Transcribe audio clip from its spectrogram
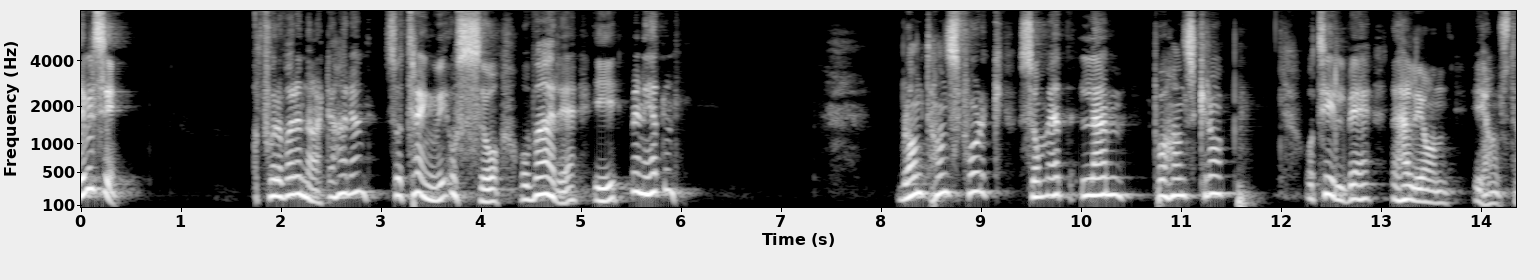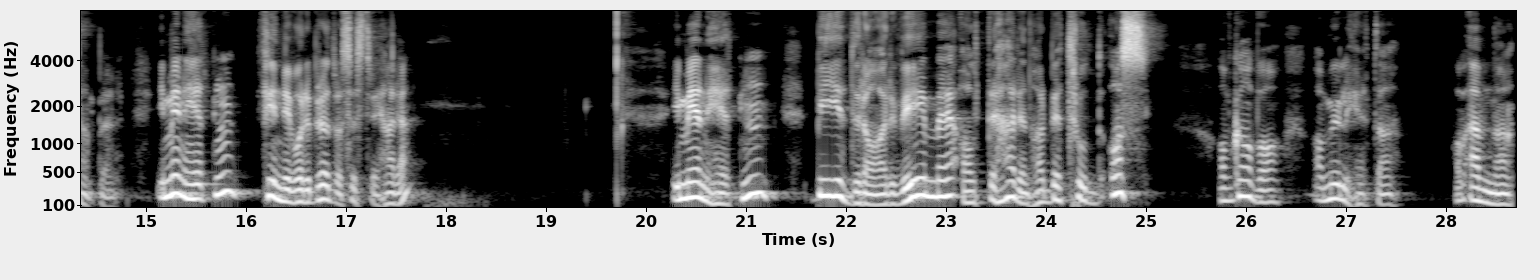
Det vil si at for å være nær til Herren, så trenger vi også å være i menigheten. Blant hans folk som et lem på hans kropp, og tilbe Den hellige ånd i hans tempel. I menigheten finner vi våre brødre og søstre i Herren. I menigheten bidrar vi med alt det Herren har betrodd oss av gaver, av muligheter, av evner.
